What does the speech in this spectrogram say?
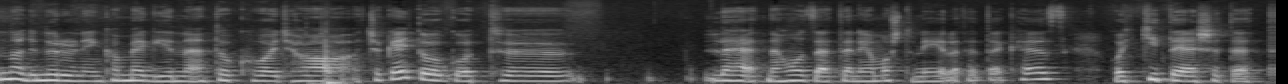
nagyon örülnénk, ha megírnátok, hogy ha csak egy dolgot lehetne hozzátenni a mostani életetekhez, hogy kiteljesedett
